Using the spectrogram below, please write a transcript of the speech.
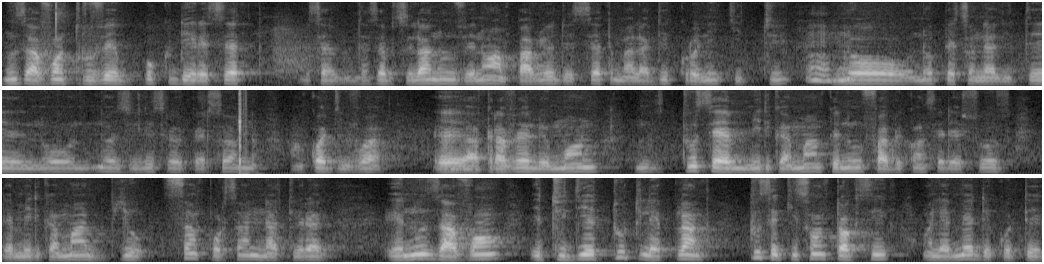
Nous avons trouvé beaucoup de recettes. C'est cela que nous venons en parler de cette maladie chronique qui tue nos, nos personnalités, nos, nos illustres personnes en Côte d'Ivoire. Et à travers le monde, nous- tous ces médicaments que nous fabriquons, c'est des choses, des médicaments bio, 100% naturels. Et nous avons étudié toutes les plantes, tous ceux qui sont toxiques, on les met de côté.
